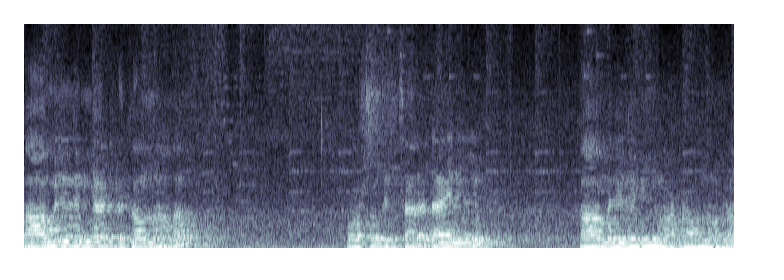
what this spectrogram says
ഫാമിലി ലിവിംഗ് ആയിട്ട് എടുക്കാവുന്നതാണ്. പോർഷൻ തിരിച്ചാൽ ഡൈനിങ്ങും ഫാമിലി ലിവിങ്ങും ആക്കാവുന്നതാണ്.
